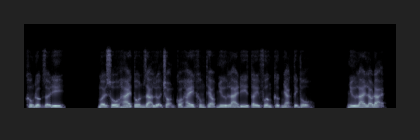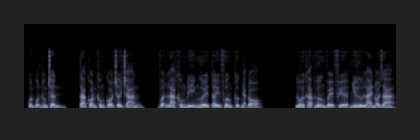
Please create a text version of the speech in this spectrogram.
không được rời đi. Mời số hai tôn giả lựa chọn có hay không theo như lai đi tây phương cực nhạc tịnh thổ. Như lai lão đại quân quận hồng trần, ta còn không có chơi chán, vẫn là không đi ngươi tây phương cực nhạc đó. Lôi khắc hướng về phía như lai nói ra.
